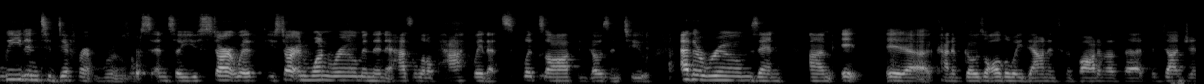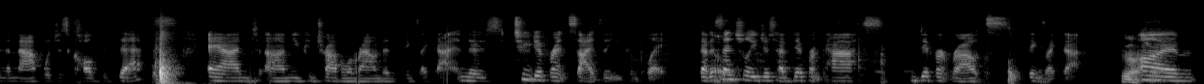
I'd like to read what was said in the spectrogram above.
lead into different rooms. And so you start with you start in one room, and then it has a little pathway that splits off and goes into other rooms, and um, it it uh, kind of goes all the way down into the bottom of the the dungeon, the map, which is called the depths, and um, you can travel around and things like that. And there's two different sides that you can play that Oh. essentially just have different paths, different routes, things like that. We. Um,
